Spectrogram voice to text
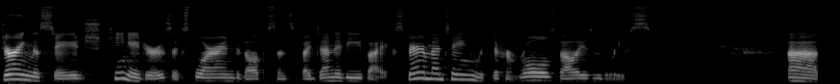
During this stage, teenagers explore and develop a sense of identity by experimenting with different roles, values, and beliefs. Uh,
